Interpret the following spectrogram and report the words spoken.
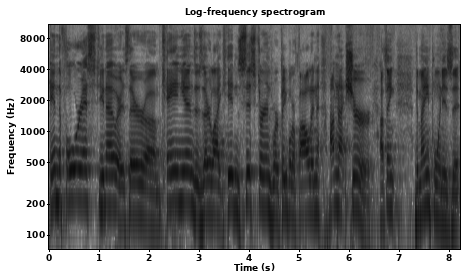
in the forest? You know, is there um, canyons? Is there like hidden cisterns where people are falling? I'm not sure. I think the main point is that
